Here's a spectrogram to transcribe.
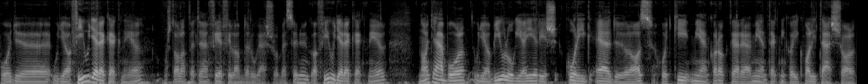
hogy ugye a fiúgyerekeknél, most alapvetően férfi labdarúgásról beszélünk, a fiúgyerekeknél nagyjából ugye a biológiai érés korig eldől az, hogy ki milyen karakterrel, milyen technikai kvalitással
